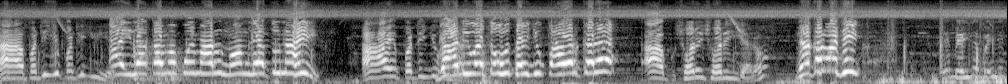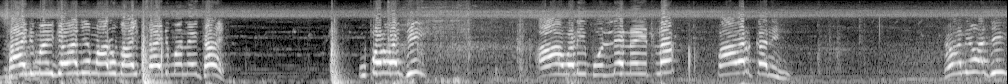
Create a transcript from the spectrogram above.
હા પટી ગયું પટી ગયું. આ ઇલાકામાં કોઈ મારું નામ લેતું નહીં. હા હા એ પટી ગયું. ગાડી હોય તો હું થઈ ગયું પાવર કરે? આ સોરી સોરી યાર હો. ના કરવાથી એ બેહી જા બેહી જા સાઈડમાં જવા દે મારું બાઈક સાઈડમાં નહીં થાય. ઉપર વાથી આ વળી બોલે નહીં એટલા. પાવર કરી. જવા દેવાથી.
